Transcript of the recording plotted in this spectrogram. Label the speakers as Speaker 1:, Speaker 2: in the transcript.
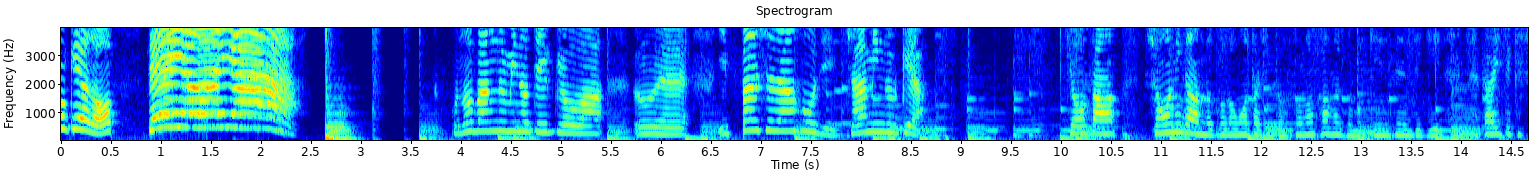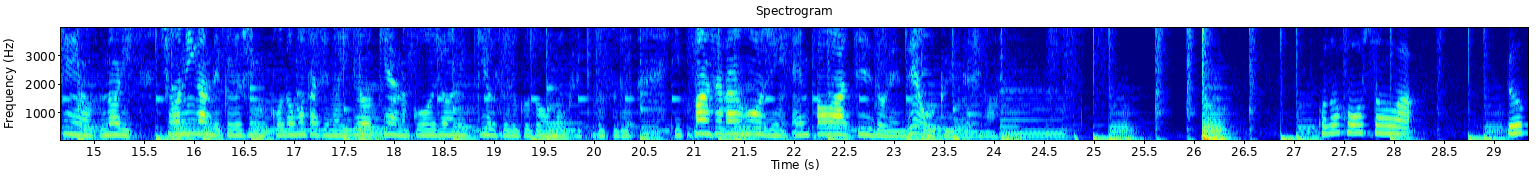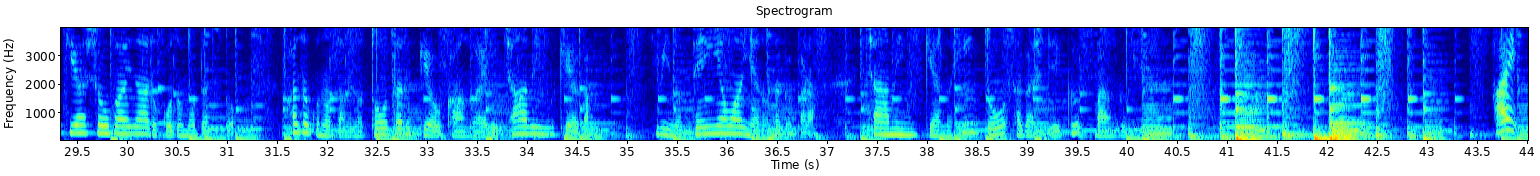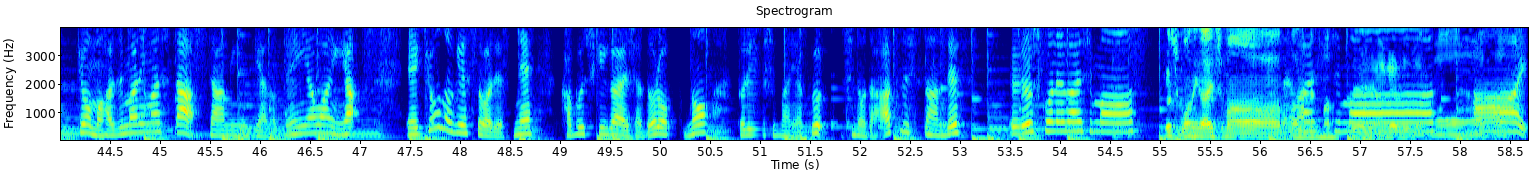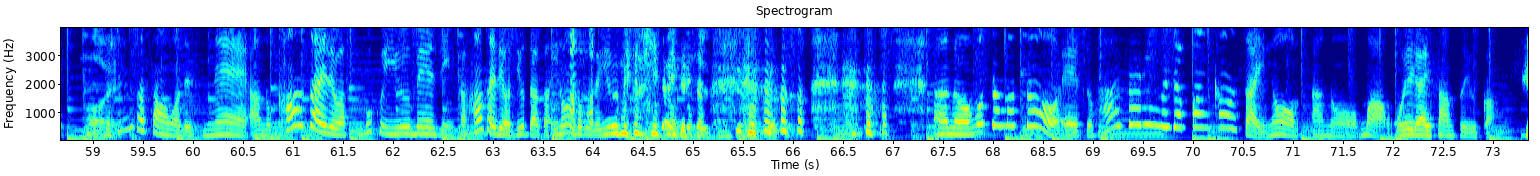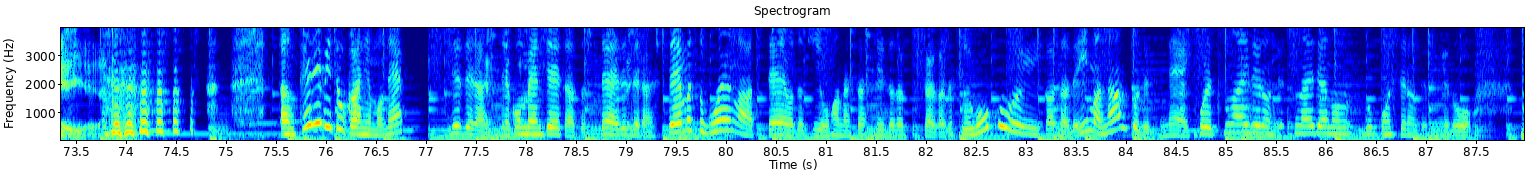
Speaker 1: グケアの
Speaker 2: てんやわんやこの番組の提供は、運営、一般社団法人チャーミングケア。
Speaker 3: 協賛小児がんの子どもたちとその家族の金銭的社会的支援を募り小児がんで苦しむ子どもたちの医療ケアの向上に寄与することを目的とする一般社団法人エンパワーチルドレンでお送りいたします
Speaker 1: この放送は病気や障害のある子どもたちと家族のためのトータルケアを考えるチャーミングケアが日々のてんやわんやの中からチャーミングケアのヒントを探していく番組です。はい今日も始まりました。チャーミングケアのてんやわんや、えー今日のゲストはですね株式会社ドロップの取締役篠田敦さんですよろしくお願いします
Speaker 4: よろしくお願いします。
Speaker 1: お願いします。
Speaker 4: ありがとうございます。
Speaker 1: はい。
Speaker 4: はい
Speaker 1: 吉田さんはですね、あの、関西ではすごく有名人か、関西ではって言ったらいろんなところで有名人
Speaker 4: いやいやいや、
Speaker 1: やけど。あの、もともと、えっ、と、ファーザリングジャパン関西の、あの、まあ、お偉いさんというか、
Speaker 4: いやいや。
Speaker 1: あの、テレビとかにもね、出てらして、コメンテーターとして出てらして、まあちょっとご縁があって、私お話しさせていただく機会があって、すごくいい方で、今なんとですね、これ繋いでるんです。繋いであの、録音してるんですけど、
